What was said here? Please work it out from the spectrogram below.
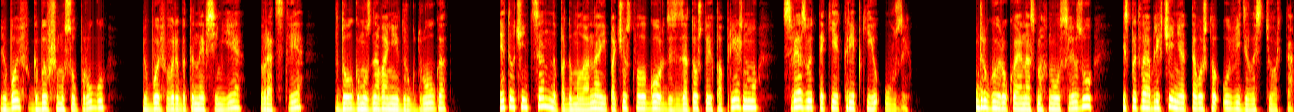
«Любовь к бывшему супругу, любовь, выработанная в семье, в родстве, в долгом узнавании друг друга, это очень ценно, подумала она и почувствовала гордость за то, что их по-прежнему связывают такие крепкие узы. Другой рукой она смахнула слезу, испытывая облегчение от того, что увидела Стюарта.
